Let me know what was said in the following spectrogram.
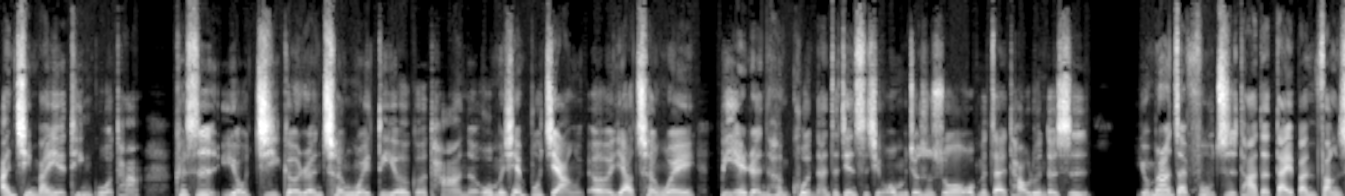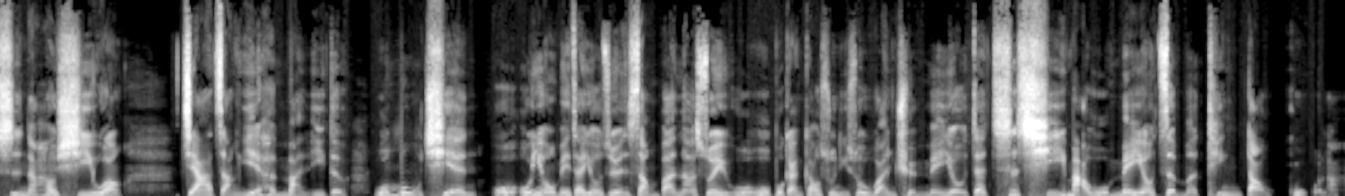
安亲班也听过他，可是有几个人成为第二个他呢？我们先不讲，呃，要成为别人很困难这件事情，我们就是说我们在讨论的是。有没有人在复制他的代班方式，然后希望家长也很满意的。我目前，我我因为我没在幼稚园上班啊，所以我我不敢告诉你说完全没有，但是起码我没有怎么听到过啦。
